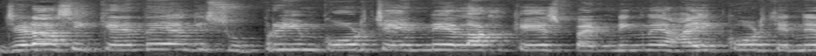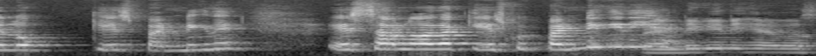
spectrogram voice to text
ਜਿਹੜਾ ਅਸੀਂ ਕਹਿੰਦੇ ਆ ਕਿ ਸੁਪਰੀਮ ਕੋਰਟ 'ਚ ਇੰਨੇ ਲੱਖ ਕੇਸ ਪੈਂਡਿੰਗ ਨੇ ਹਾਈ ਕੋਰਟ 'ਚ ਇੰਨੇ ਲੋਕ ਕੇਸ ਪੈਂਡਿੰਗ ਨੇ ਇਸ ਸਾਲ ਦਾ ਕੇਸ ਕੋਈ ਪੈਂਡਿੰਗ ਹੀ ਨਹੀਂ ਹੈ। ਪੈਂਡਿੰਗ ਹੀ ਨਹੀਂ ਹੈ ਬਸ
